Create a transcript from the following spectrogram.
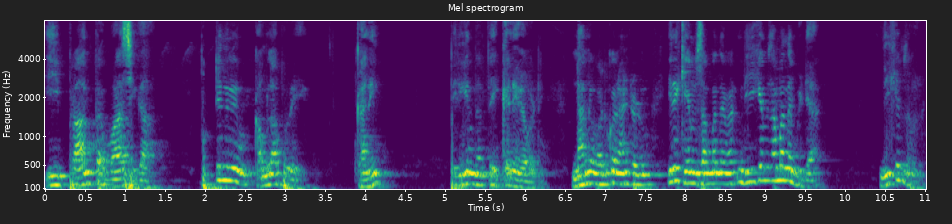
ఈ ప్రాంత వాసిగా పుట్టింది నేను కమలాపురే. కానీ పెరిగిందంతా ఇక్కడే కాబట్టి. నన్ను పట్టుకొని అంటాడు ఇదికేం సంబంధం? నీకేం సంబంధం బిడ్డ? నీకేం సంబంధం?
